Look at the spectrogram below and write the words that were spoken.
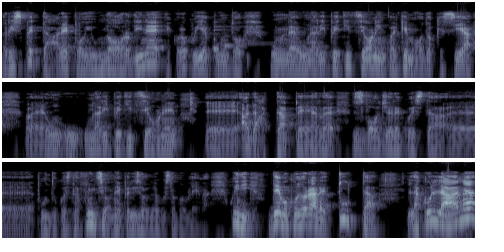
rispettare poi un ordine, eccolo qui appunto appunto un, una ripetizione in qualche modo che sia eh, un, una ripetizione eh, adatta per svolgere questa, eh, appunto questa funzione per risolvere questo problema. Quindi devo colorare tutta la collana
